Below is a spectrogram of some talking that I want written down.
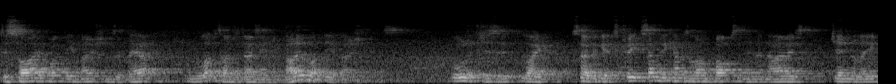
decide what the emotion's about, and a lot of times it doesn't even know what the emotion is. All it just like, so if it gets treated, somebody comes along, bops it in the nose, generally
